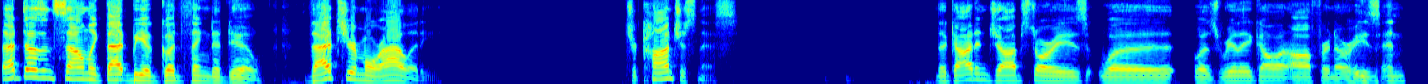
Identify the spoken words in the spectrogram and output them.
That doesn't sound like that'd be a good thing to do." That's your morality. It's your consciousness. The God and job stories was was really going off for no reason.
